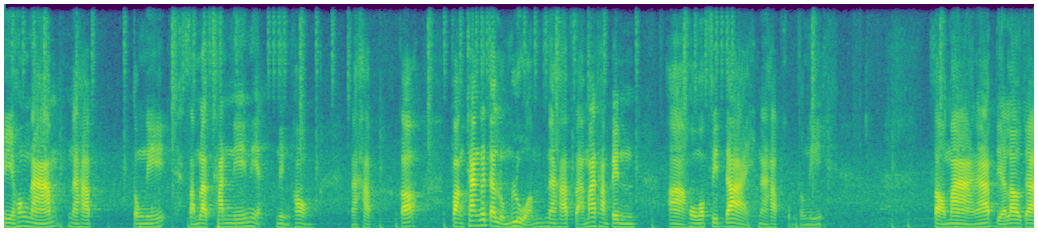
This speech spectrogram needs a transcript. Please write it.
มีห้องน้ำนะครับ ตรงนี้สำหรับชั้นนี้เนี่ยหห้องนะครับ ก็ฟังก์ชันก็จะหลวมๆนะครับ สามารถทำเป็นโฮมออฟฟิศได้นะครับ ผมตรงนี้ ต่อมานะครับ เดี๋ยวเราจะ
